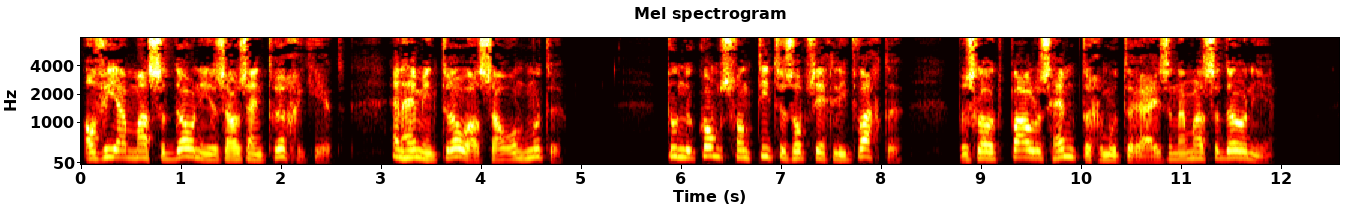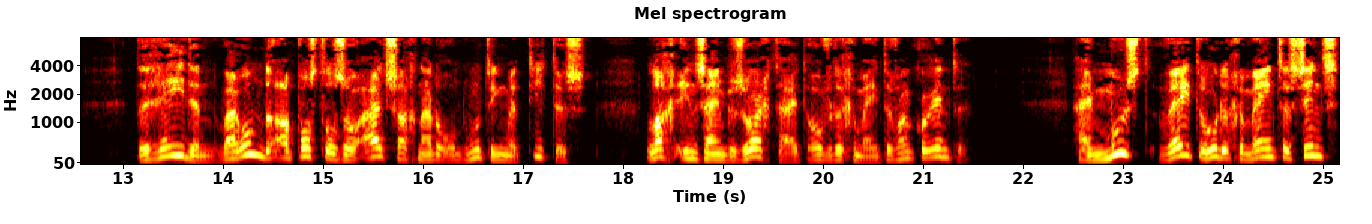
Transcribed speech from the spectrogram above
al via Macedonië zou zijn teruggekeerd en hem in Troas zou ontmoeten. Toen de komst van Titus op zich liet wachten, besloot Paulus hem tegemoet te reizen naar Macedonië. De reden waarom de apostel zo uitzag naar de ontmoeting met Titus, lag in zijn bezorgdheid over de gemeente van Korinthe. Hij moest weten hoe de gemeente sinds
